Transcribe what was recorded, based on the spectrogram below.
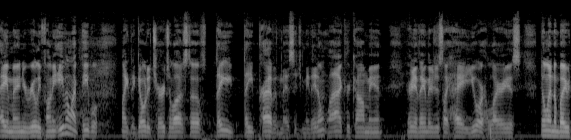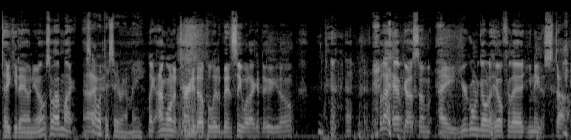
"Hey, man, you're really funny," even like people like they go to church a lot of stuff, they they private message me. They don't like or comment or anything. They're just like, "Hey, you are hilarious." Don't let nobody take you down, you know. So I'm like, that's "All not what they say around me. Like I'm going to turn it up a little bit and see what I can do, you know. but I have got some. Hey, you're going to go to hell for that. You need to stop.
